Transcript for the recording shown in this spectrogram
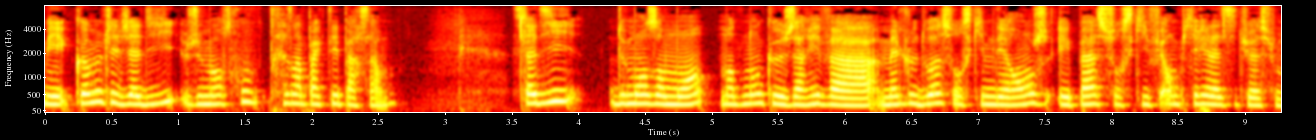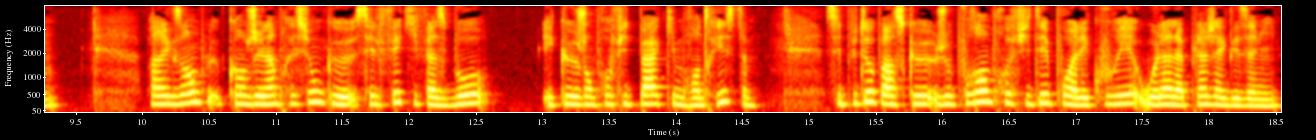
Mais comme je l'ai déjà dit, je me retrouve très impactée par ça. Cela dit, de moins en moins, maintenant que j'arrive à mettre le doigt sur ce qui me dérange et pas sur ce qui fait empirer la situation. Par exemple, quand j'ai l'impression que c'est le fait qu'il fasse beau et que j'en profite pas qui me rend triste, c'est plutôt parce que je pourrais en profiter pour aller courir ou aller à la plage avec des amis.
